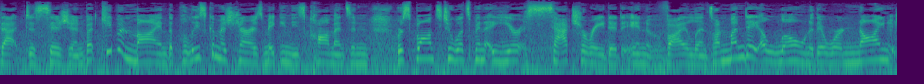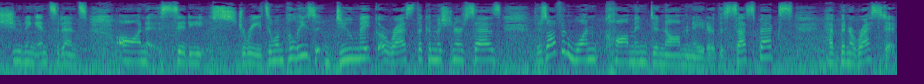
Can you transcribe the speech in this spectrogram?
that decision. But keep in mind, the police commissioner is making these comments in response to what's been a year saturated in violence. On Monday alone, there were nine shooting incidents on city streets. And when police do make arrests, the commissioner says there's often one common denominator. The suspects have been arrested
